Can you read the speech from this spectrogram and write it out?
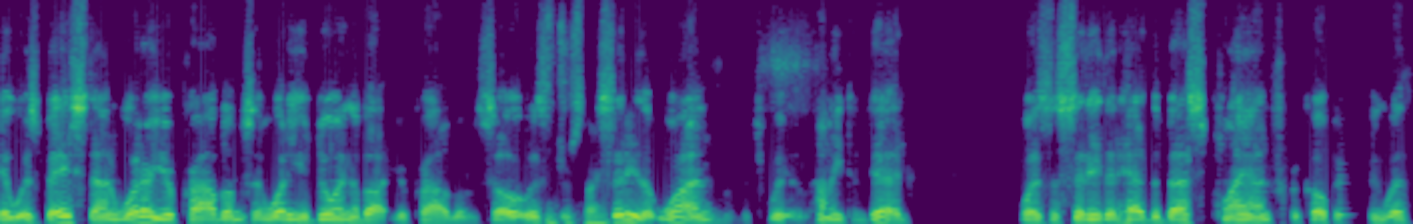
It was based on what are your problems and what are you doing about your problems. So it was the city that won, which we, Huntington did, was the city that had the best plan for coping with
